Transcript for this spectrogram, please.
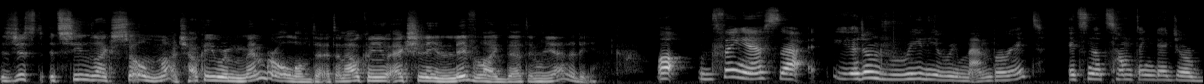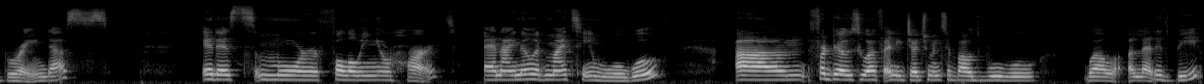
it's just it seems like so much. How can you remember all of that, and how can you actually live like that in reality? Well, the thing is that you don't really remember it. It's not something that your brain does. It is more following your heart. And I know it might seem woo woo. Um, for those who have any judgments about woo woo, well, uh, let it be.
